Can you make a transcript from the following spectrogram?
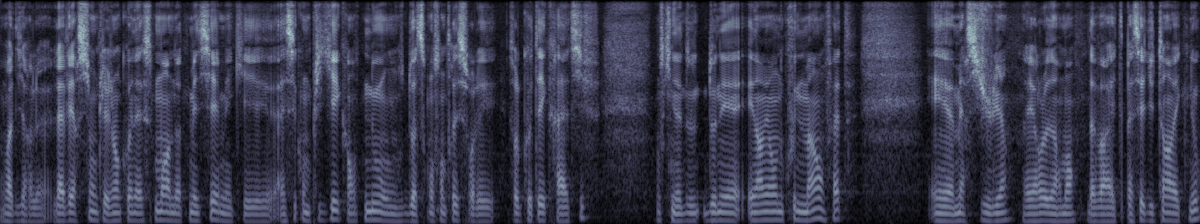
on va dire la, version que les gens connaissent moins de notre métier, mais qui est assez compliqué quand nous on doit se concentrer sur le côté créatif ce qui nous a donné énormément de coups de main en fait. Et euh, merci Julien, d'ailleurs le Normand, d'avoir été passé du temps avec nous.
